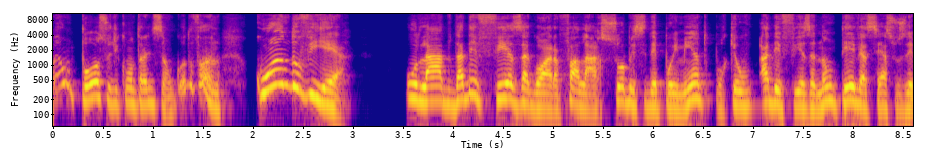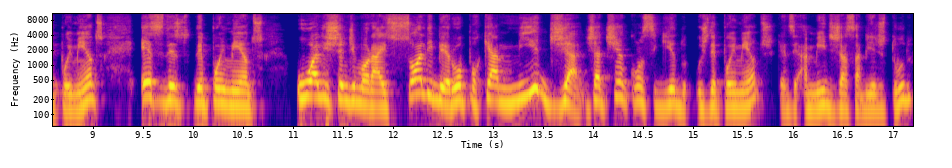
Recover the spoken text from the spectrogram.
É um poço de contradição. Quando falando, quando vier o lado da defesa agora falar sobre esse depoimento, porque a defesa não teve acesso aos depoimentos, esses depoimentos o Alexandre de Moraes só liberou porque a mídia já tinha conseguido os depoimentos, quer dizer, a mídia já sabia de tudo.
